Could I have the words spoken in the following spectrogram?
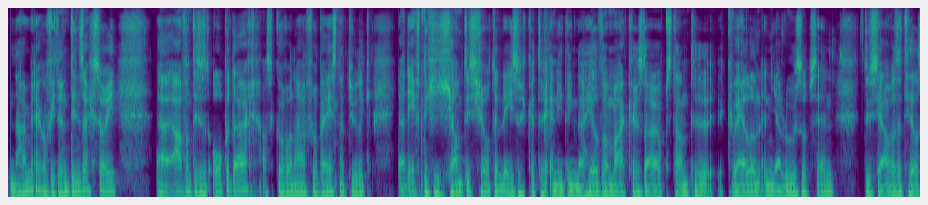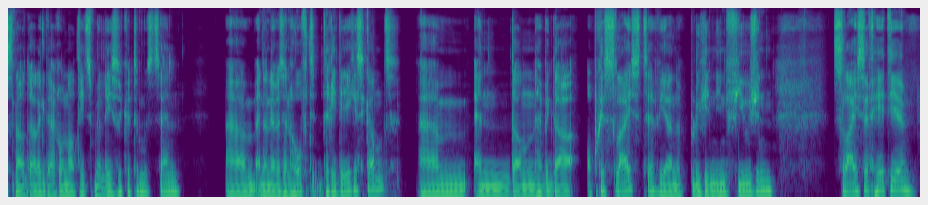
namiddag, of iedere dinsdag, sorry. Eh, avond is het open daar, als corona voorbij is natuurlijk. Ja, die heeft een gigantisch grote lasercutter. En ik denk dat heel veel makers daarop staan te kwijlen en jaloers op zijn. Dus ja, was het heel snel duidelijk dat Ronald iets met lasercutten moest zijn. Ehm, en dan hebben we zijn hoofd 3D gescand. Ehm, en dan heb ik dat opgesliced via een plugin in Fusion. Slicer heet die.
